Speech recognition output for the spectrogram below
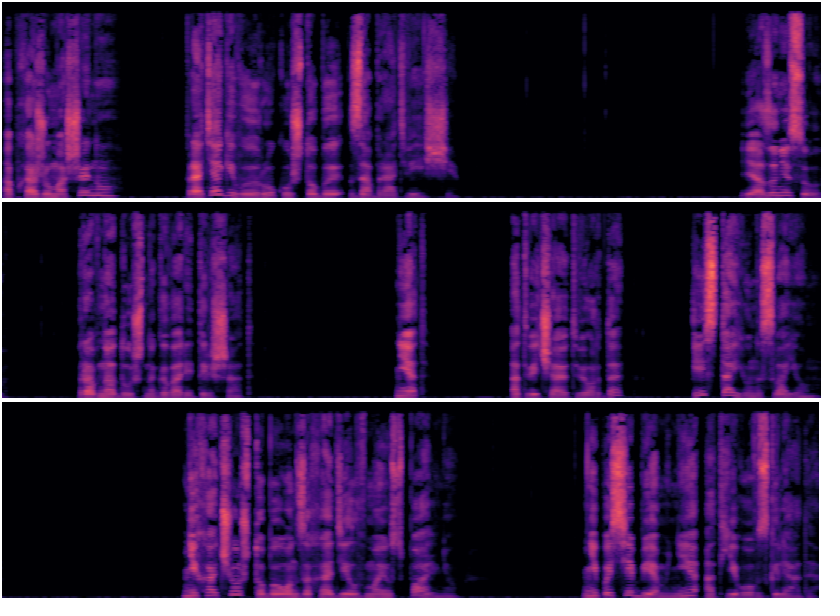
Обхожу машину, протягиваю руку, чтобы забрать вещи. «Я занесу», — равнодушно говорит Ильшат. «Нет», — отвечаю твердо и стою на своем. Не хочу, чтобы он заходил в мою спальню. Не по себе мне от его взгляда.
